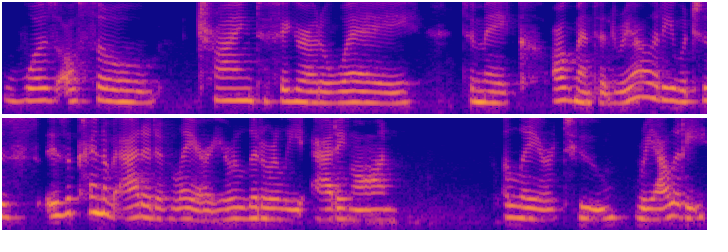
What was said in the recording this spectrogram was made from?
was also trying to figure out a way to make augmented reality, which is is a kind of additive layer. You're literally adding on a layer to reality.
